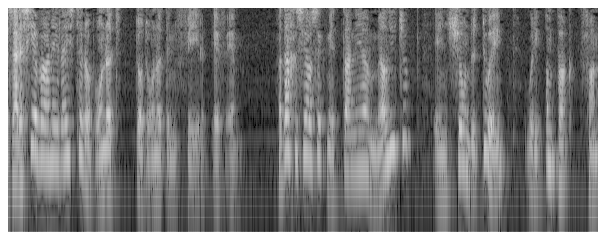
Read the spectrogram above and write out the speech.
Dis RSG waarna jy luister op 100 tot 104 FM. Vandag gesels ek met Tanya Melnichuk en Shaun de Tooy oor die impak van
